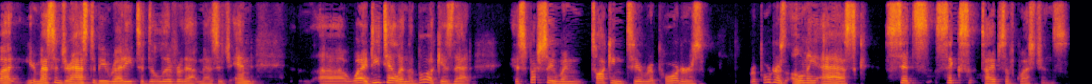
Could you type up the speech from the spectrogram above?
But your messenger has to be ready to deliver that message. And uh, what I detail in the book is that especially when talking to reporters, reporters only ask six, six types of questions,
